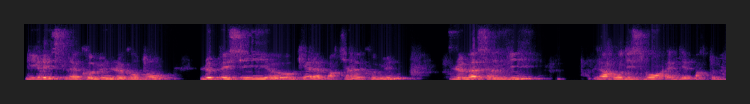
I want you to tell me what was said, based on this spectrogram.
l'iris, la commune, le canton, le PCI euh, auquel appartient la commune, le bassin de vie, l'arrondissement et le département.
